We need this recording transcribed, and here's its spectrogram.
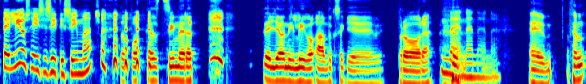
Τελείωσε η συζήτησή μας. το podcast σήμερα τελειώνει λίγο άδοξα και προώρα. ναι, ναι, ναι. ναι. Ε, θέλω,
